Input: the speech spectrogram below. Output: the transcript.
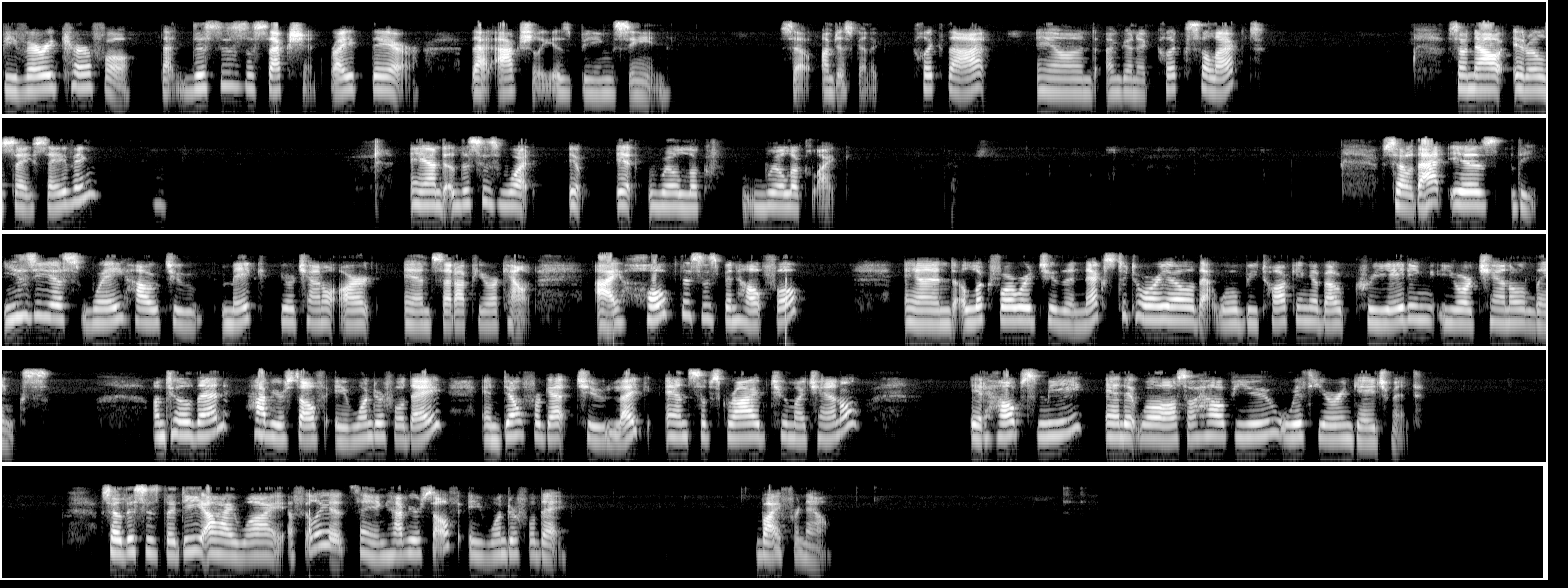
be very careful that this is the section right there that actually is being seen. So I'm just going to click that and I'm going to click select. So now it'll say saving. And this is what it, it will look will look like. So that is the easiest way how to make your channel art and set up your account. I hope this has been helpful and look forward to the next tutorial that will be talking about creating your channel links. Until then, have yourself a wonderful day and don't forget to like and subscribe to my channel. It helps me and it will also help you with your engagement. So this is the DIY affiliate saying have yourself a wonderful day. Bye for now.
